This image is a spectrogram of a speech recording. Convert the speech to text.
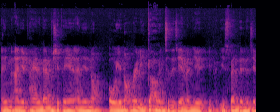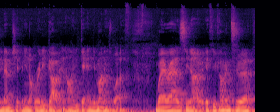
and, and you're paying the membership and you're, and you're not or you're not really going to the gym and you, you you're spending the gym membership and you're not really going are you getting your money's worth? Whereas you know if you come into a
